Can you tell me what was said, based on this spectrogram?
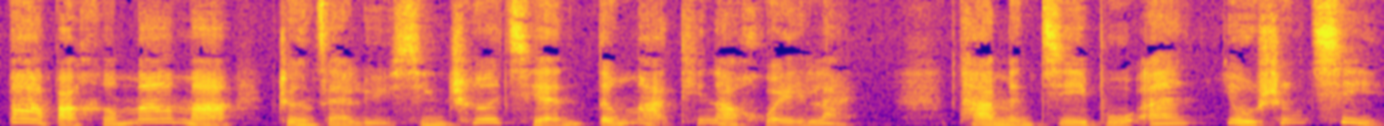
爸爸和妈妈正在旅行车前等马蒂娜回来，他们既不安又生气。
